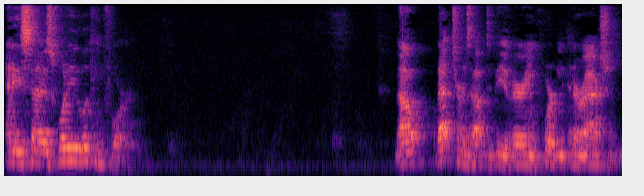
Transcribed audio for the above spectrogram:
And he says, What are you looking for? Now, that turns out to be a very important interaction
